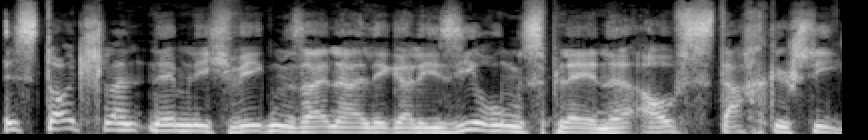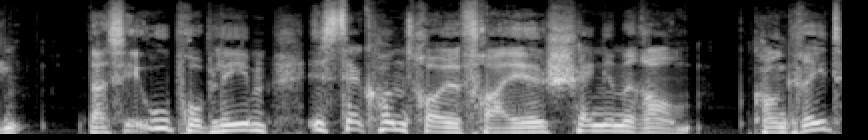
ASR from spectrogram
ist Deutschland nämlich wegen seiner Legalisierungspläne aufs Dach gestiegen. Das EU-Problem ist der kontrollfreie Schengen-Raum. Konkret,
